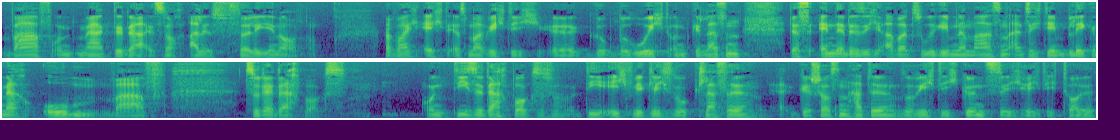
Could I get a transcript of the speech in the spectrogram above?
warf und merkte, da ist noch alles völlig in Ordnung. Da war ich echt erstmal richtig äh, beruhigt und gelassen. Das änderte sich aber zugegebenermaßen, als ich den Blick nach oben warf zu der Dachbox. Und diese Dachbox, die ich wirklich so klasse geschossen hatte, so richtig günstig, richtig toll,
